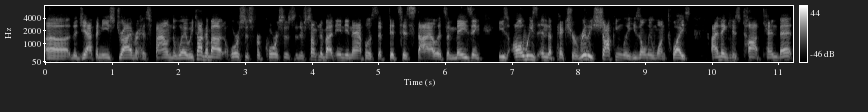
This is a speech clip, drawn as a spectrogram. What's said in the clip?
Uh, the Japanese driver has found a way. We talk about horses for courses. There's something about Indianapolis that fits his style. It's amazing. He's always in the picture. Really shockingly, he's only won twice. I think his top 10 bet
